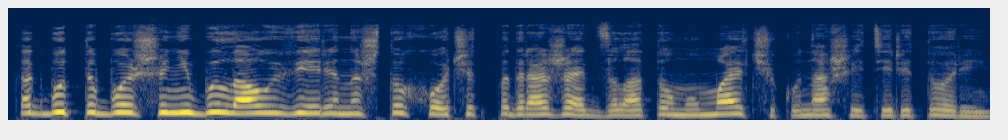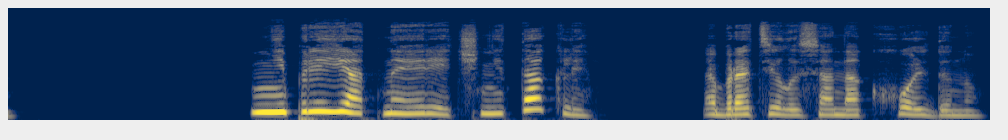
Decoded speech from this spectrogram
как будто больше не была уверена, что хочет подражать золотому мальчику нашей территории. «Неприятная речь, не так ли?» — обратилась она к Хольдену.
